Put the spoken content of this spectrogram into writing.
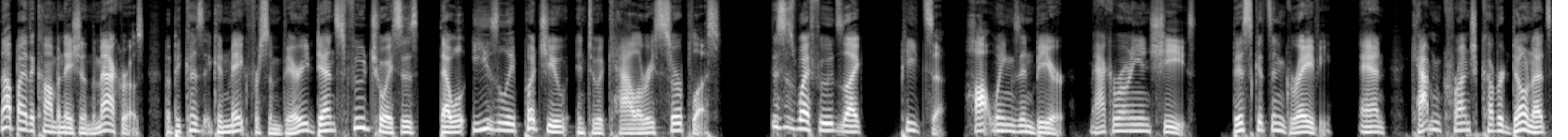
Not by the combination of the macros, but because it can make for some very dense food choices that will easily put you into a calorie surplus. This is why foods like pizza, hot wings and beer, macaroni and cheese, biscuits and gravy, and Captain Crunch covered donuts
